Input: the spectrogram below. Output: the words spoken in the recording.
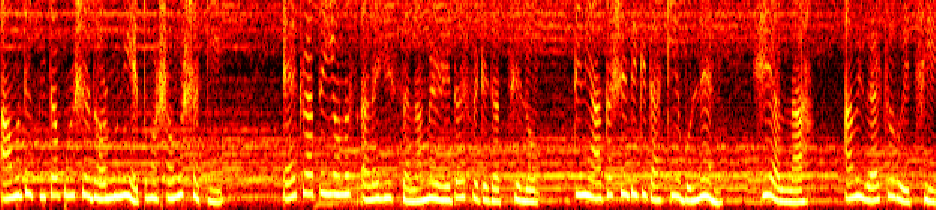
আমাদের পিতা পুরুষের ধর্ম নিয়ে তোমার সমস্যা কি? এক রাতে ইউনুস আলাইহিস সালামের হৃদয় ফেটে যাচ্ছিল। তিনি আকাশের দিকে তাকিয়ে বললেন, হে আল্লাহ, আমি ব্যর্থ হয়েছি।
